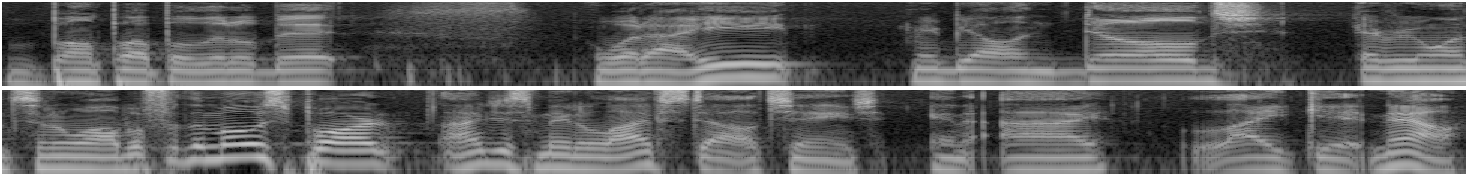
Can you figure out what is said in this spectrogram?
bump up a little bit what I eat. Maybe I'll indulge every once in a while. But for the most part, I just made a lifestyle change and I like it. Now,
